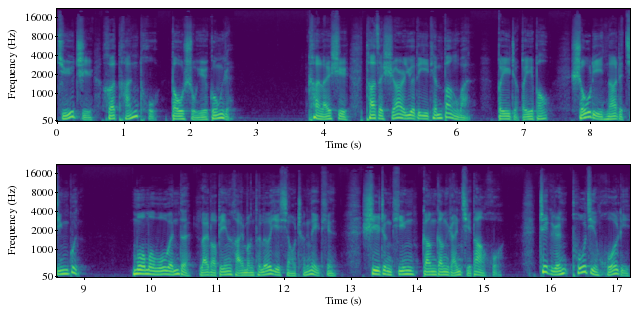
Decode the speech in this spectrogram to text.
举止和谈吐都属于工人。看来是他在十二月的一天傍晚，背着背包，手里拿着金棍，默默无闻地来到滨海蒙特勒伊小城。那天，市政厅刚刚燃起大火。这个人扑进火里，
